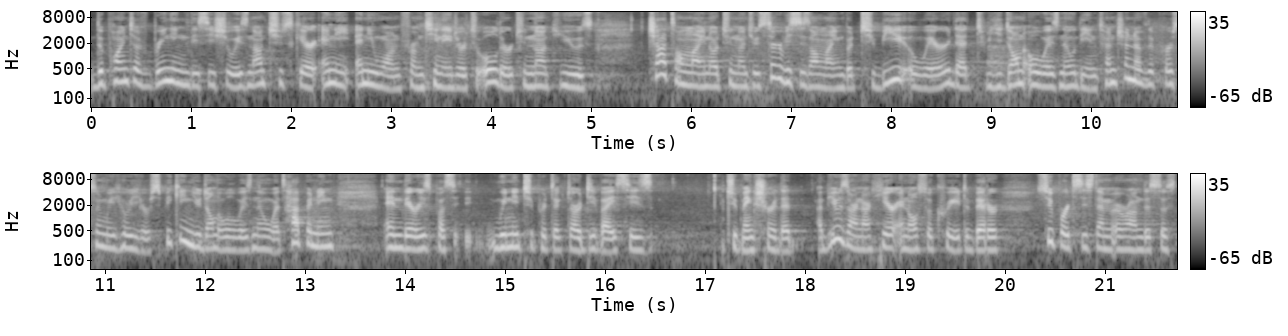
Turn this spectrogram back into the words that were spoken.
the point of bringing this issue is not to scare any, anyone from teenager to older to not use chat online or to not use services online, but to be aware that you don't always know the intention of the person with who you're speaking, you don't always know what's happening, and there is possi- we need to protect our devices to make sure that abuse are not here and also create a better support system around the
